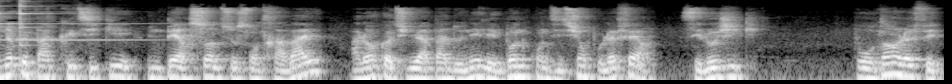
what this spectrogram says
Tu ne peux pas critiquer une personne sur son travail alors que tu lui as pas donné les bonnes conditions pour le faire. C'est logique. Pourtant, on le fait.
